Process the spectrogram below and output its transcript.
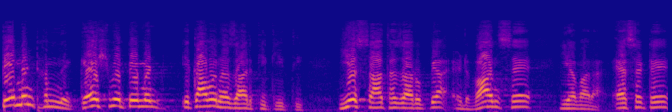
پیمنٹ ہم نے کیش میں پیمنٹ اکاون ہزار کی کی تھی۔ یہ سات ہزار روپیہ ایڈوانس ہے۔ یہ ہمارا ایسٹ ہے،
